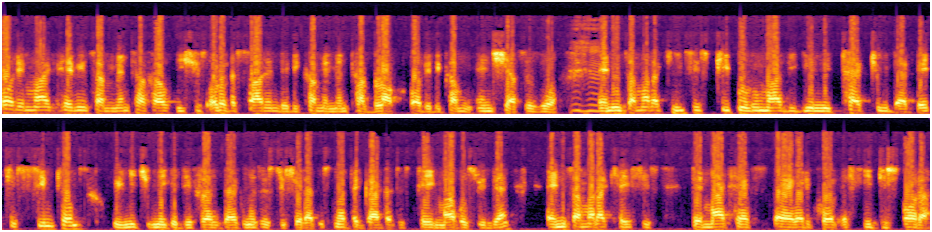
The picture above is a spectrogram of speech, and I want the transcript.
or they might having some mental health issues. All of a sudden, they become a mental block, or they become anxious as well. Mm-hmm. And in some other cases, people who might begin with type 2 diabetes symptoms, we need to make a different diagnosis to show that it's not the gut that is playing marbles with them. And in some other cases, they might have uh, what you call a sleep disorder.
